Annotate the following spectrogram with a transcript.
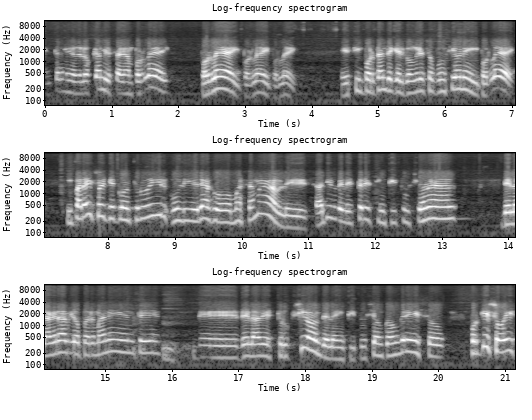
en, términos de los cambios se hagan por ley, por ley, por ley, por ley. Es importante que el Congreso funcione y por ley. Y para eso hay que construir un liderazgo más amable, salir del estrés institucional, del agravio permanente, de, la destrucción de la institución Congreso, porque eso es,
